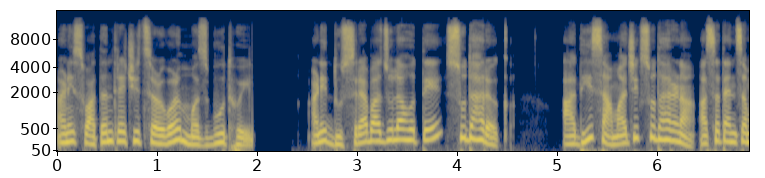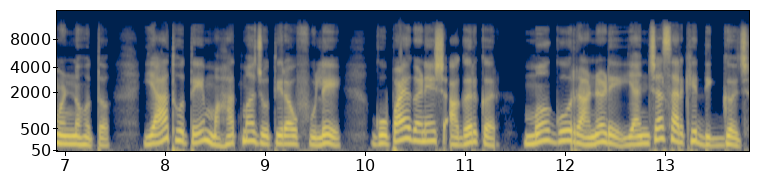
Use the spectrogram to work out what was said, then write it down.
आणि स्वातंत्र्याची चळवळ मजबूत होईल. आणि दुसऱ्या बाजूला होते सुधारक. आधी सामाजिक सुधारणा असं त्यांचं म्हणणं होतं. यात होते महात्मा ज्योतिराव फुले गोपाळ गणेश आगरकर म. गो. रानडे यांच्यासारखे दिग्गज.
